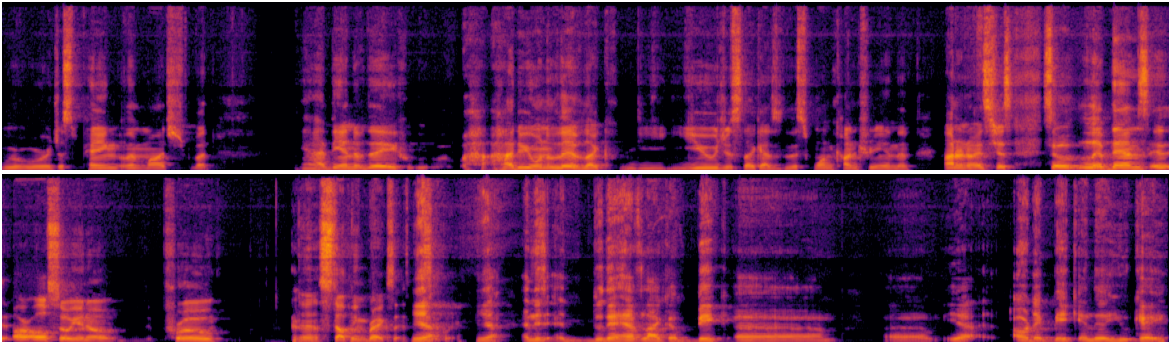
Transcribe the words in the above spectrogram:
We were, just paying them much. But yeah at the end of the day how do you want to live like you just like as this one country and then i don't know it's just so lib dems are also you know pro uh, stopping brexit Yeah. basically. Yeah, and is, uh, do they have like a big? Um, uh, yeah, are they big in the UK?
